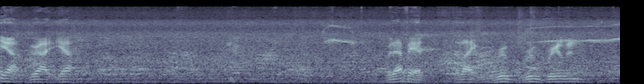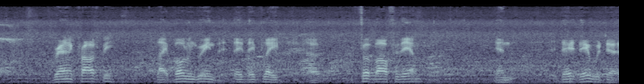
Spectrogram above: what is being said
Yeah, right, yeah. But I've had like Rube, Rube Breland, Brandon Crosby, like Bowling Green. They they played uh, football for them, and they they would uh,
